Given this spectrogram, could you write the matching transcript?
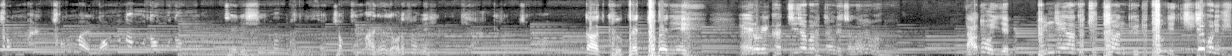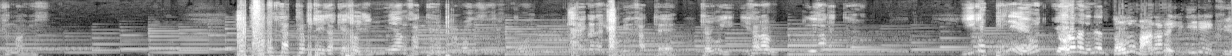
정말 정말 너무너무 너무너무 제게 실망 많이 됐어요. 저뿐만 아니라 여러 사람이 이렇게 안겨졌죠. 그러니까 그 베토벤이 에로리카 찢어버렸다고 그랬잖아요. 나도 이제 문재인한테 투표한 그 투표지 찢어버리고 싶은 마음이었어. 그 조국 사태부터 시작해서 윤미향 사태, 박원순 사건, 최근에 조민 사태, 결국 이, 이 사람 의사 됐대요. 이것뿐이에요? 여러 가지인데 너무 많아서 일일이 그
